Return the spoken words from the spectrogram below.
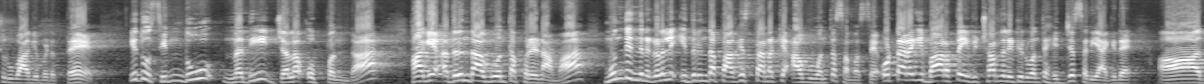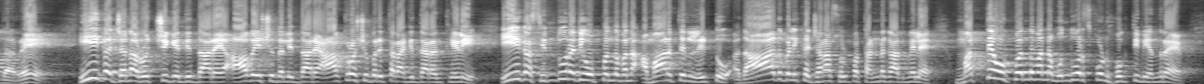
ಶುರುವಾಗಿ ಬಿಡುತ್ತೆ ಇದು ಸಿಂಧೂ ನದಿ ಜಲ ಒಪ್ಪಂದ, ಹಾಗೆ ಅದರಿಂದ ಆಗುವಂತ ಪರಿಣಾಮ, ಮುಂದಿನ ದಿನಗಳಲ್ಲಿ ಇದರಿಂದ ಪಾಕಿಸ್ತಾನಕ್ಕೆ ಆಗುವಂತ ಸಮಸ್ಯೆ. ಒಟ್ಟಾರೆಯಾಗಿ ಭಾರತ ಈ ವಿಚಾರದಲ್ಲಿ ಇಟ್ಟಿರುವಂತಹ ಹೆಜ್ಜೆ ಸರಿಯಾಗಿದೆ. ಆದರೆ, ಈಗ ಜನ ರೊಚ್ಚಿಗೆದ್ದಿದ್ದಾರೆ, ಆವೇಶದಲ್ಲಿದ್ದಾರೆ, ಆಕ್ರೋಶಭರಿತರಾಗಿದ್ದಾರೆ ಅಂತ ಹೇಳಿ, ಈಗ ಸಿಂಧೂ ನದಿ ಒಪ್ಪಂದವನ್ನ ಅಮಾನತಿನಲ್ಲಿಟ್ಟು, ಅದಾದ ಬಳಿಕ ಜನ ಸ್ವಲ್ಪ ತಣ್ಣಗಾದ ಮೇಲೆ ಮತ್ತೆ ಒಪ್ಪಂದವನ್ನ ಮುಂದುವರಿಸಿಕೊಂಡು ಹೋಗ್ತೀವಿ ಅಂದ್ರೆ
